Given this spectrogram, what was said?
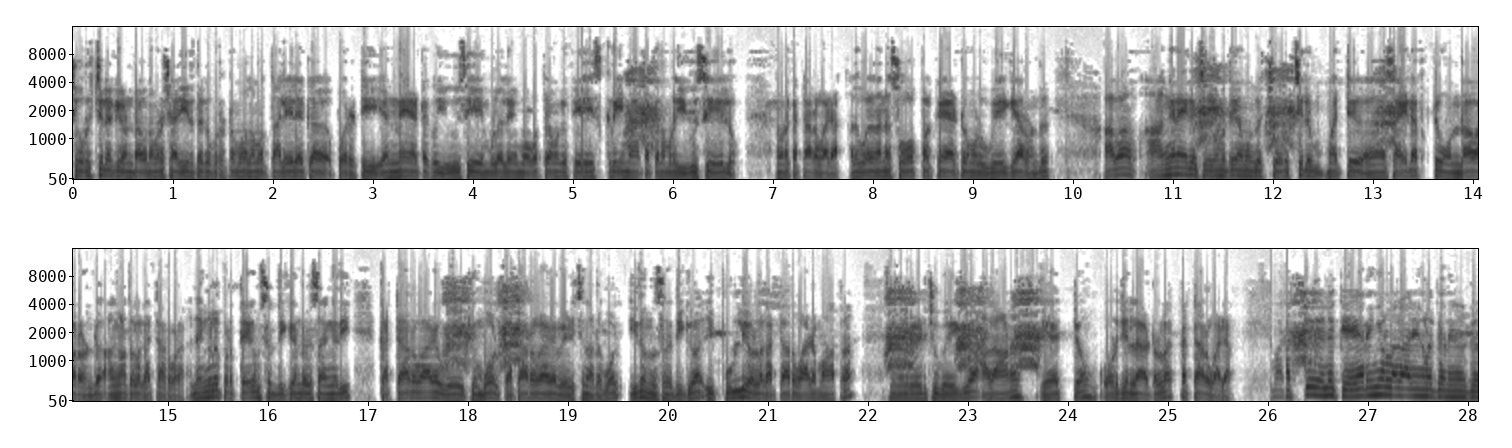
ചൊറിച്ചിലൊക്കെ ഉണ്ടാവും. നമ്മുടെ ശരീരത്തൊക്കെ പുരട്ടുമ്പോൾ നമ്മൾ തലയിലൊക്കെ പുരട്ടി എണ്ണയായിട്ടൊക്കെ യൂസ് ചെയ്യുമ്പോൾ അല്ലെങ്കിൽ മുഖത്ത് നമുക്ക് ഫേസ് ക്രീം ആയിട്ടൊക്കെ നമ്മൾ യൂസ് ചെയ്യുമല്ലോ നമ്മുടെ കറ്റാർവാഴ. അതുപോലെ തന്നെ സോപ്പൊക്കെ ആയിട്ട് നമ്മൾ ഉപയോഗിക്കാറുണ്ട്. അപ്പം അങ്ങനെയൊക്കെ ചെയ്യുമ്പോഴത്തേക്ക് നമുക്ക് ചൊറിച്ചിലും മറ്റ് സൈഡ് എഫക്റ്റും ഉണ്ടാവാറുണ്ട്. അങ്ങനത്തുള്ള കറ്റാർവാഴ നിങ്ങൾ പ്രത്യേകം ശ്രദ്ധിക്കേണ്ട ഒരു സംഗതി കറ്റാർവാഴ ഉപയോഗിക്കുമ്പോൾ കറ്റാർവാഴ മേടിച്ച് നടുമ്പോൾ ഇതൊന്ന് ശ്രദ്ധിക്കുക. ഈ പുള്ളിയുള്ള കറ്റാർവാഴ മാത്രം നിങ്ങൾ മേടിച്ച് ഉപയോഗിക്കുക. അതാണ് ഏറ്റവും ഒറിജിനൽ ആയിട്ടുള്ള കറ്റാർവാഴ മറ്റ് ഇതിന് കെയറിംഗ് ഉള്ള കാര്യങ്ങളൊക്കെ നിങ്ങൾക്ക്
